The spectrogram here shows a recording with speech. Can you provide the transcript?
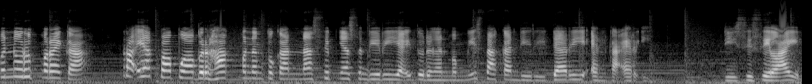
menurut mereka, rakyat Papua berhak menentukan nasibnya sendiri yaitu dengan memisahkan diri dari NKRI. Di sisi lain,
